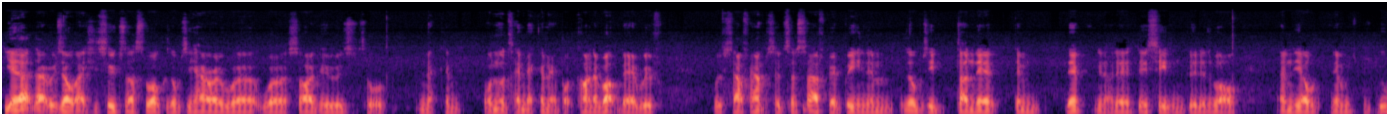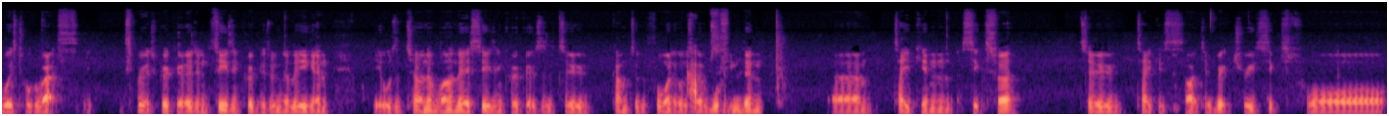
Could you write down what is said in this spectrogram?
Yeah, that, that result actually suited us well because obviously Harrow were, were a side who was sort of neck and well not say neck and neck, but kind of up there with with Southampton. So Southgate beating them has obviously done their them their you know their, their season good as well and the old, you know, we always talk about experienced cricketers and seasoned cricketers in the league, and it was a turn of one of their seasoned cricketers to come to the fore, and it was uh, Woofenden um, taking six for to take his side to victory, six for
